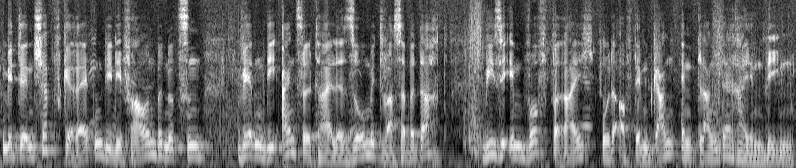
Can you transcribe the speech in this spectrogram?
Mit den Schöpfgeräten, die die Frauen benutzen, werden die Einzelteile so mit Wasser bedacht, wie sie im Wurfbereich oder auf dem Gang entlang der Reihen liegen.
